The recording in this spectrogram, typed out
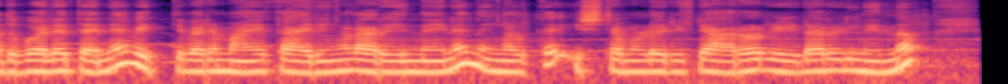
അതുപോലെ തന്നെ വ്യക്തിപരമായ കാര്യങ്ങൾ അറിയുന്നതിന് നിങ്ങൾക്ക് ഇഷ്ടമുള്ള ഒരു ടാറോ റീഡറിൽ നിന്നും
